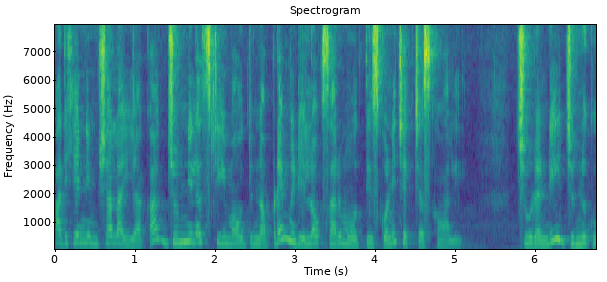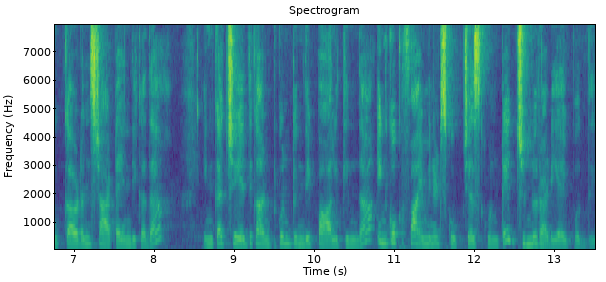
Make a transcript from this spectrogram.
పదిహేను నిమిషాలు అయ్యాక జున్ను ఇలా స్టీమ్ అవుతున్నప్పుడే మిడిల్లో ఒకసారి మూత తీసుకొని చెక్ చేసుకోవాలి. చూడండి జున్ను కుక్ అవ్వడం స్టార్ట్ అయింది కదా. ఇంకా చేతికి అంటుకుంటుంది పాలు కింద. ఇంకొక ఫైవ్ మినిట్స్ కుక్ చేసుకుంటే జున్ను రెడీ అయిపోద్ది.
